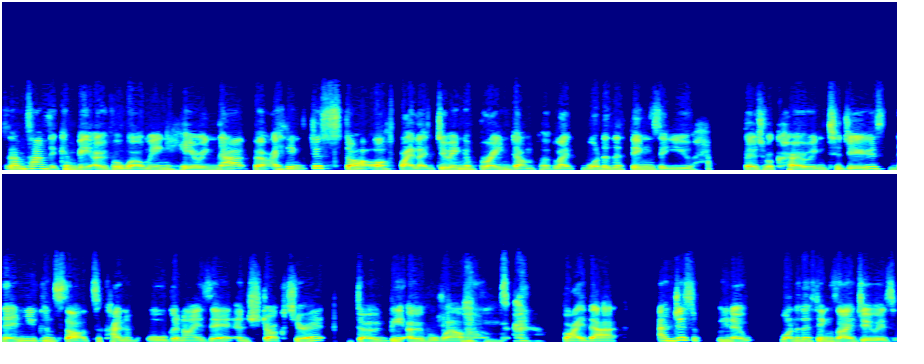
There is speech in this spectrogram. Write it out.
sometimes it can be overwhelming hearing that but i think just start off by like doing a brain dump of like what are the things that you ha- those recurring to dos then you can start to kind of organize it and structure it don't be overwhelmed by that and just you know one of the things I do is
